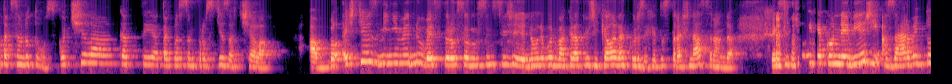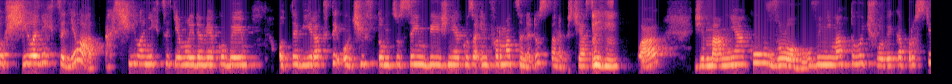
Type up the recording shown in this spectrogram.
tak jsem do toho skočila, Katy, a takhle jsem prostě začala. A byl, ještě zmíním jednu věc, kterou jsem, myslím si, že jednou nebo dvakrát vyříkala na kurzech. Je to strašná sranda. Jak si člověk jako nevěří a zároveň to šíleně chce dělat. A šíleně chce těm lidem jakoby otevírat ty oči v tom, co se jim běžně jako za informace nedostane. Protože já jsem mm-hmm. cítila, že mám nějakou vlohu vnímat toho člověka prostě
